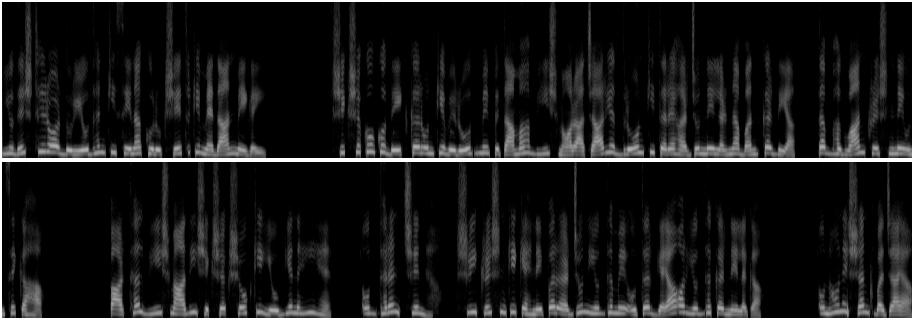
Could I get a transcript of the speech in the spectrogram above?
युधिष्ठिर और दुर्योधन की सेना कुरुक्षेत्र के मैदान में गई। शिक्षकों को देखकर उनके विरोध में पितामह भीष्म और आचार्य द्रोण की तरह अर्जुन ने लड़ना बंद कर दिया, तब भगवान कृष्ण ने उनसे कहा, पार्थल भीष्म आदि शिक्षक शोक के योग्य नहीं है। उद्धरण चिन्ह, श्री कृष्ण के कहने पर अर्जुन युद्ध में उतर गया और युद्ध करने लगा। उन्होंने शंख बजाया,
